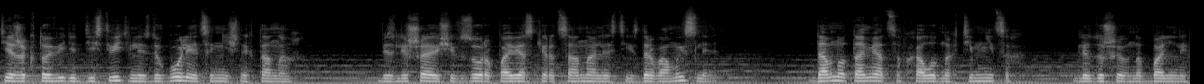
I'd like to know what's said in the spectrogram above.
Те же, кто видит действительность в более циничных тонах, без лишающей взора повязки рациональности и здравомыслия, давно томятся в холодных темницах для душевно больных.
